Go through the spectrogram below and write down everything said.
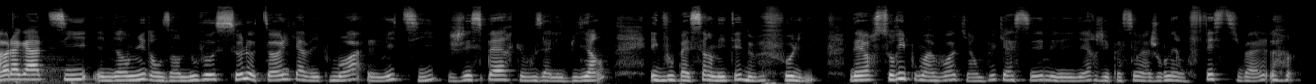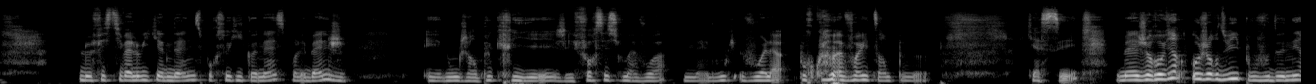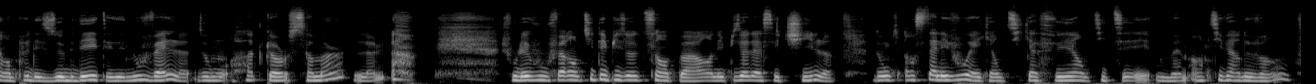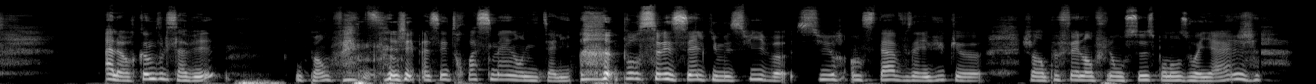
Ciao ragazzi et bienvenue dans un nouveau solo talk avec moi, Letty. J'espère que vous allez bien et que vous passez un été de folie. D'ailleurs, sorry pour ma voix qui est un peu cassée, mais hier j'ai passé ma journée en festival. Le festival Weekend Dance pour ceux qui connaissent, pour les Belges. Et donc j'ai un peu crié, j'ai forcé sur ma voix. Mais donc voilà pourquoi ma voix est un peu cassée. Mais je reviens aujourd'hui pour vous donner un peu des updates et des nouvelles de mon Hot Girl Summer, lol. Je voulais vous faire un petit épisode sympa, un épisode assez chill. Donc installez-vous avec un petit café, un petit thé ou même un petit verre de vin. Alors, comme vous le savez, ou pas en fait, j'ai passé trois semaines en Italie. Pour ceux et celles qui me suivent sur Insta, vous avez vu que j'ai un peu fait l'influenceuse pendant ce voyage.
